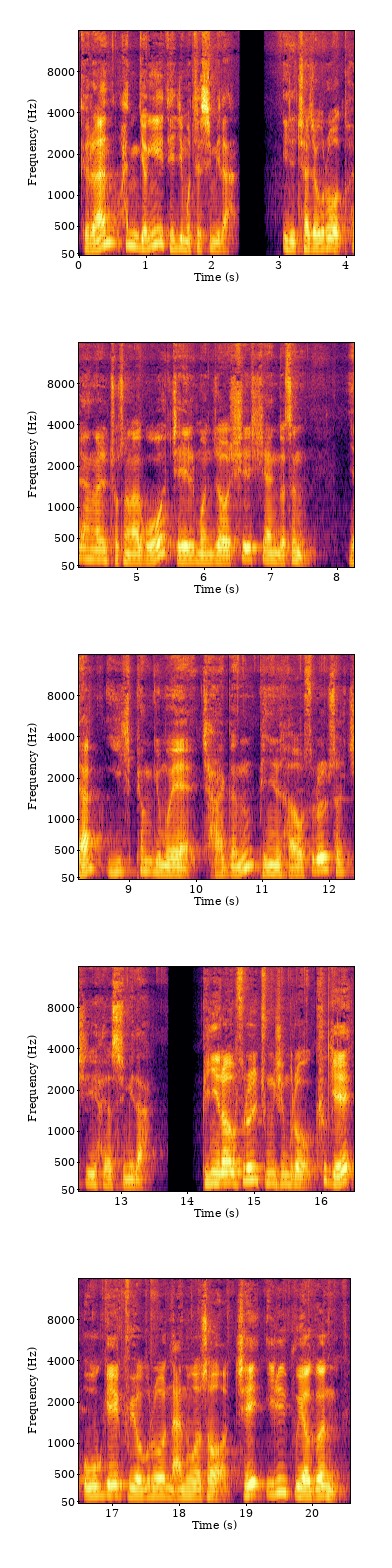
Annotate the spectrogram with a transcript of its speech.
그러한 환경이 되지 못했습니다. 1차적으로 토양을 조성하고 제일 먼저 실시한 것은 약 20평 규모의 작은 비닐하우스를 설치하였습니다. 비닐하우스를 중심으로 크게 5개 구역으로 나누어서 제1구역은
